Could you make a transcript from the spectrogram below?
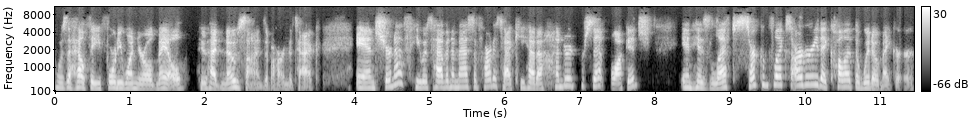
was a healthy 41 year old male who had no signs of a heart attack. And sure enough, he was having a massive heart attack. He had a 100% blockage in his left circumflex artery. They call it the widowmaker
